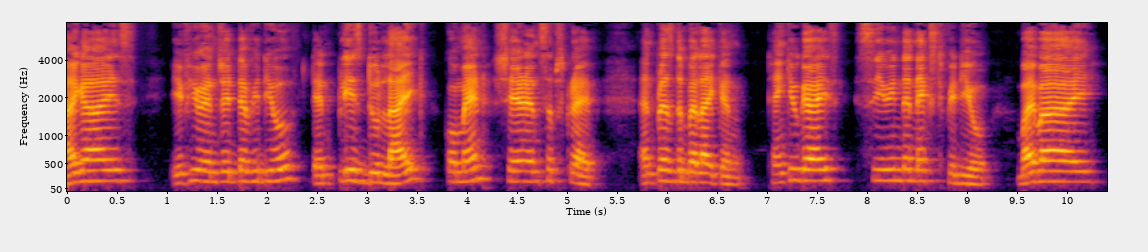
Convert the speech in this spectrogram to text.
Hi guys, if you enjoyed the video then please do like, comment, share and subscribe and press the bell icon. Thank you guys. See you in the next video. Bye bye.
